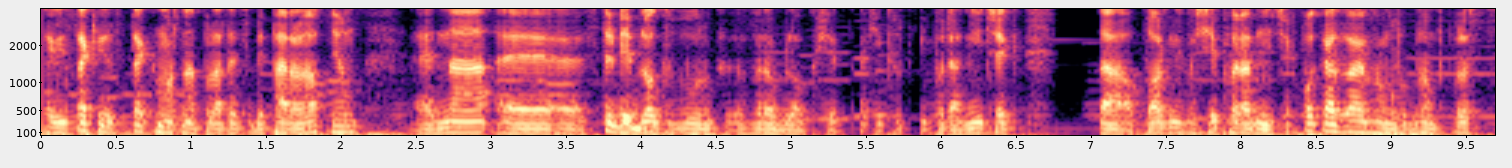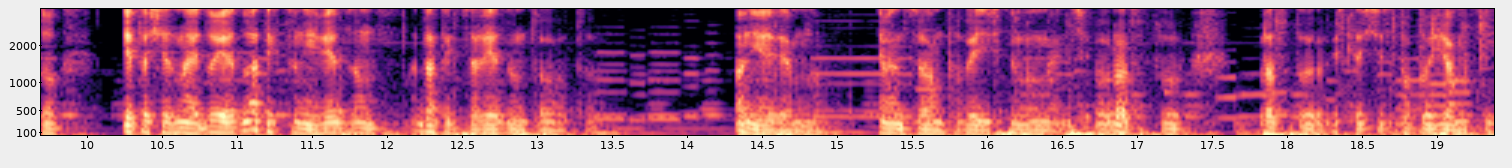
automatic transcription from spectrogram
Tak więc tak, jest, tak można polatać sobie paralotnią e, na, e, w trybie Bloxburg w Robloxie. Taki krótki poradniczek dla opornych, właściwie poradniczek. Pokazałem wam, wam po prostu, gdzie to się znajduje. Dla tych, co nie wiedzą, a dla tych, co wiedzą, to, to, to nie wiem, no. Nie wiem, co wam powiedzieć w tym momencie. Po prostu, po prostu jesteście spokoziomki.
